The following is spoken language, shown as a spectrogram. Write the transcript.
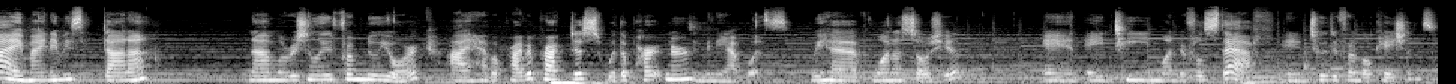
Hi, my name is Donna. And I'm originally from New York. I have a private practice with a partner in Minneapolis. We have one associate and 18 wonderful staff in two different locations.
